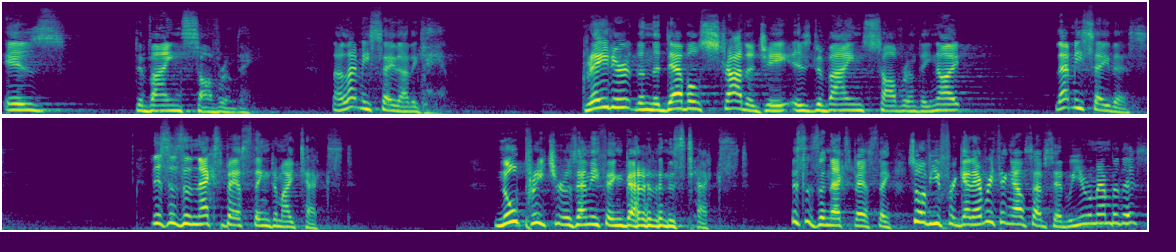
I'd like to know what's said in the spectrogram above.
is divine sovereignty. Now, let me say that again. Greater than the devil's strategy is divine sovereignty. Now, let me say this. This is the next best thing to my text. No preacher is anything better than his text. This is the next best thing. So if you forget everything else I've said, will you remember this?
